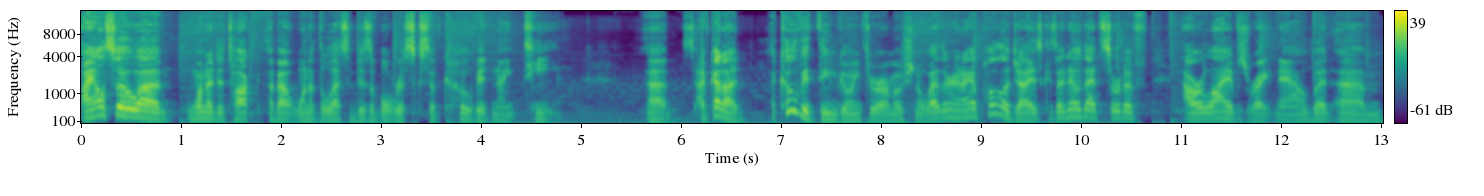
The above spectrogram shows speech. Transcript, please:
I also uh, wanted to talk about one of the less visible risks of COVID 19. Uh, I've got a, a COVID theme going through our emotional weather, and I apologize because I know that's sort of our lives right now, but um,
